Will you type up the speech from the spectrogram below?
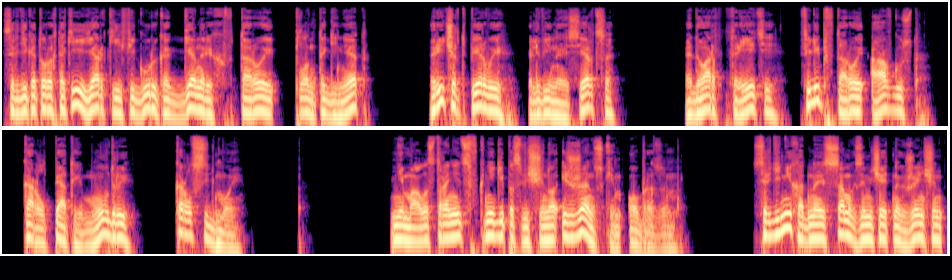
среди которых такие яркие фигуры, как Генрих II Плантагенет, Ричард I Львиное сердце, Эдуард III, Филипп II Август, Карл V Мудрый, Карл VII. Немало страниц в книге посвящено и женским образом. Среди них одна из самых замечательных женщин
